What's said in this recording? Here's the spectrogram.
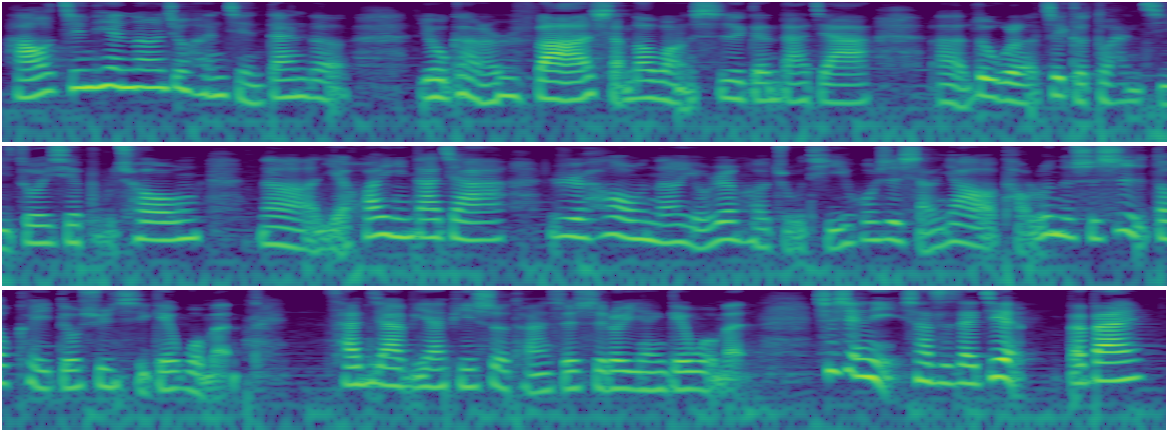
好，今天呢就很简单的有感而发，想到往事，跟大家呃录了这个短集做一些补充。那也欢迎大家日后呢有任何主题或是想要讨论的时事，都可以丢讯息给我们。参加 VIP 社团，随时留言给我们，谢谢你，下次再见，拜拜。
